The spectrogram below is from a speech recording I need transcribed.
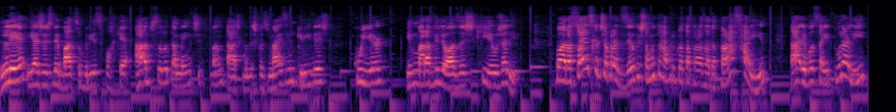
Lê e às vezes debate sobre isso porque é absolutamente fantástico, uma das coisas mais incríveis, queer e maravilhosas que eu já li. Bora, só isso que eu tinha pra dizer. O vídeo tá muito rápido porque eu tô atrasada pra sair. tá? Eu vou sair por ali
